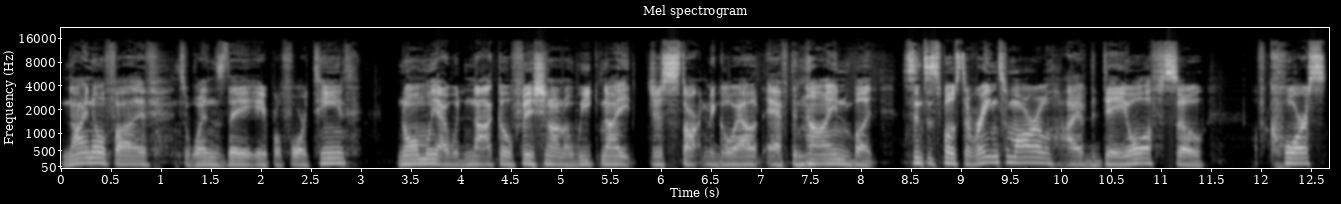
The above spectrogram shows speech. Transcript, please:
9.05. It's Wednesday, April 14th. Normally, I would not go fishing on a weeknight, just starting to go out after 9. But since it's supposed to rain tomorrow, I have the day off. So, of course,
